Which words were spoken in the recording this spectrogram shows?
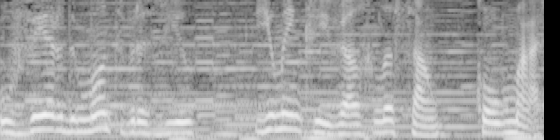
o verde Monte Brasil e uma incrível relação com o mar.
